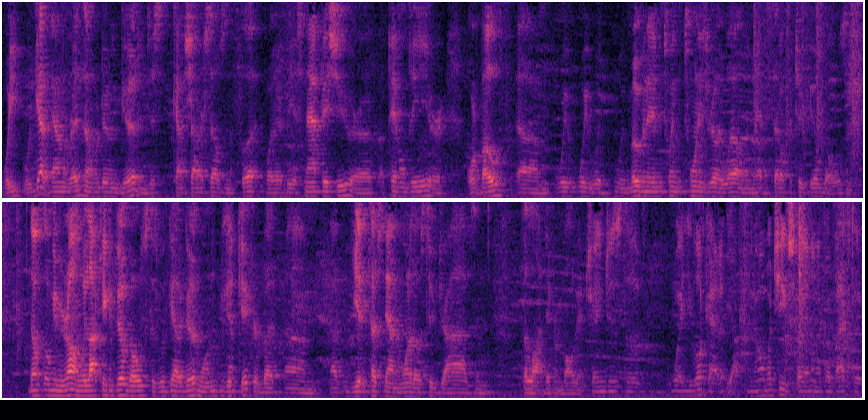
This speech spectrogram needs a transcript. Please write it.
we we got it down the red zone, we're doing good, and just kind of shot ourselves in the foot, whether it be a snap issue or a, a penalty or or both. Um, we we would we moving it in between the twenties really well, and we had to settle for two field goals. And don't don't get me wrong, we like kicking field goals because we've got a good one, a good kicker. But um, you get a touchdown in one of those two drives, and it's a lot different ballgame. changes the way you look at it. Yeah. You know, I'm a Chiefs fan, and I go back to,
